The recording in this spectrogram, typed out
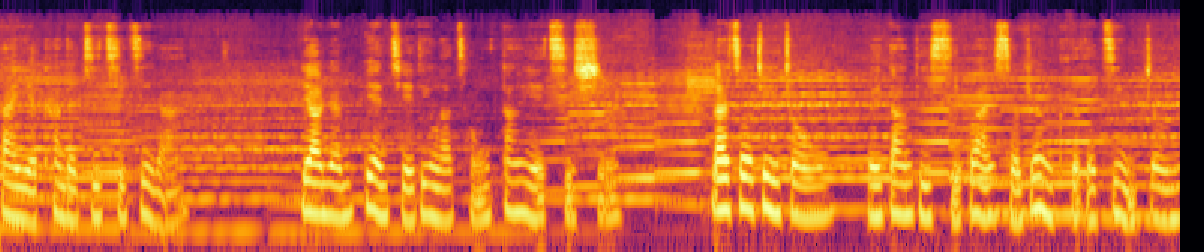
但也看得极其自然。两人便决定了从当夜起时，来做这种为当地习惯所认可的竞争。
